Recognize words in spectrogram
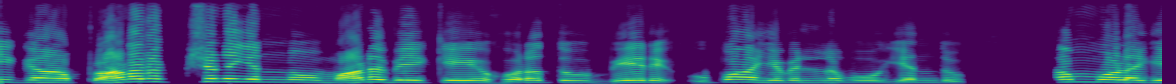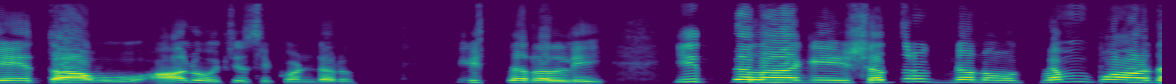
ಈಗ ಪ್ರಾಣರಕ್ಷಣೆಯನ್ನು ಮಾಡಬೇಕೇ ಹೊರತು ಬೇರೆ ಉಪಾಯವಿಲ್ಲವು ಎಂದು ತಮ್ಮೊಳಗೆ ತಾವು ಆಲೋಚಿಸಿಕೊಂಡರು. ಇಷ್ಟರಲ್ಲಿ ಇತ್ತಲಾಗಿ ಶತ್ರುಘ್ನನು ಕೆಂಪಾದ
